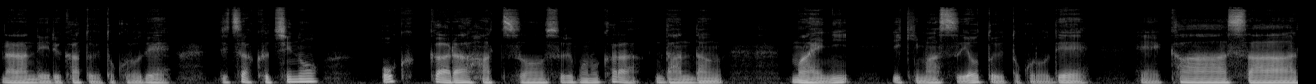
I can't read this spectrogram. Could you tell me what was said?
並んでいるかというところで実は口の奥から発音するものからだんだん前に行きますよというところで「えーかさ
